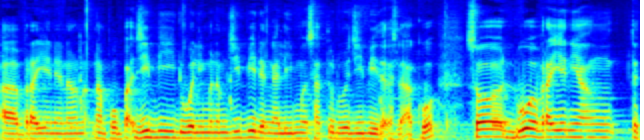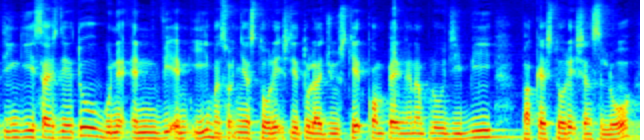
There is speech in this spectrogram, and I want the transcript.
Uh, variant yang 64GB 256GB dengan 512GB tak silap aku. So dua variant yang tertinggi size dia tu guna NVMe maksudnya storage dia tu laju sikit compare dengan 60GB pakai storage yang slow.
